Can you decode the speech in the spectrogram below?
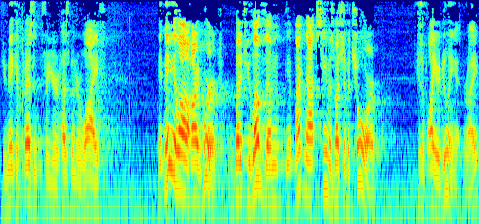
if you make a present for your husband or wife, it may be a lot of hard work, but if you love them, it might not seem as much of a chore because of why you're doing it, right?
